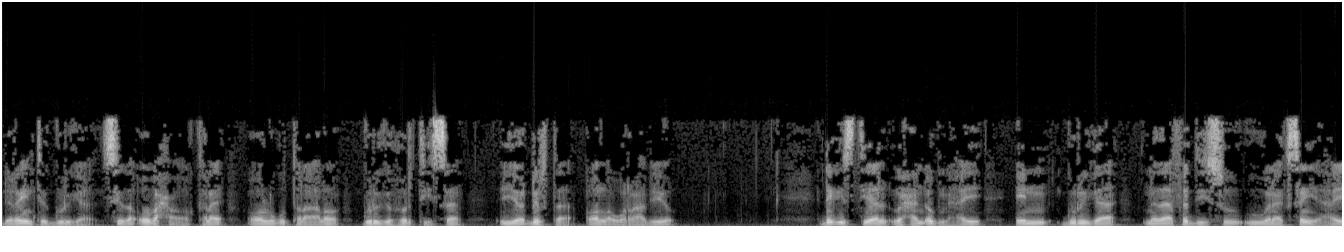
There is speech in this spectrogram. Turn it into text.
dhiraynta guriga sida ubaxa oo kale oo lagu talaalo guriga hortiisa iyo dhirta oo la waraabiyo. Dhegeystayaal waxaan ognahay in guriga nadaafaddiisu uu wanaagsan yahay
